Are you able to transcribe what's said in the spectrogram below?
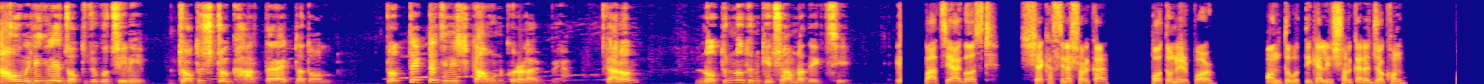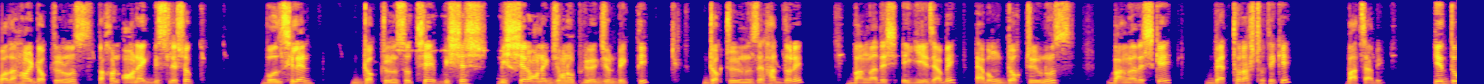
আওয়ামী লীগের যতটুকু চিনি, যথেষ্ট ঘাটতার একটা দল। প্রত্যেকটা জিনিস কাউন্ট করে রাখবে। কারণ নতুন নতুন কিছু আমরা দেখছি। পাঁচই আগস্ট, শেখ হাসিনা সরকার, পতনের পর অন্তর্বর্তীকালীন সরকারের যখন প্রধান হয় ডক্টর ইউনুস, তখন অনেক বিশ্লেষক বলছিলেন, ডক্টর ইউনুস হচ্ছে বিশেষ, বিশ্বের অনেক জনপ্রিয় একজন ব্যক্তি। ডক্টর ইউনুসের হাত ধরে বাংলাদেশ এগিয়ে যাবে এবং ডক্টর ইউনুস বাংলাদেশকে ব্যর্থ রাষ্ট্র থেকে বাঁচাবে। কিন্তু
